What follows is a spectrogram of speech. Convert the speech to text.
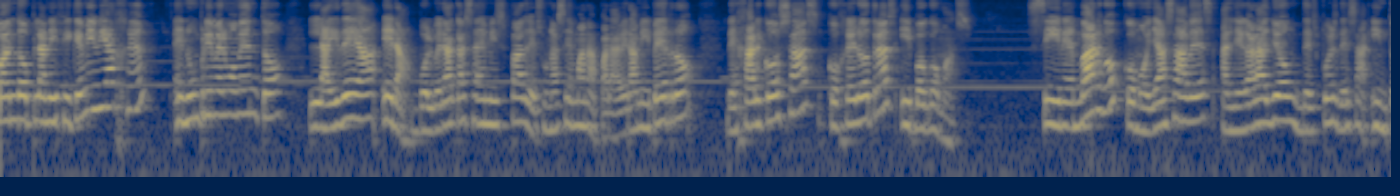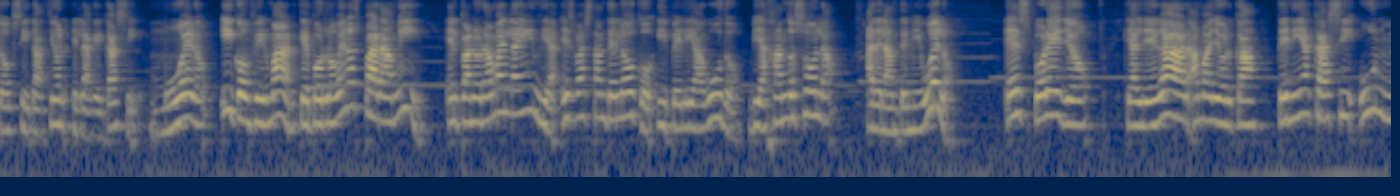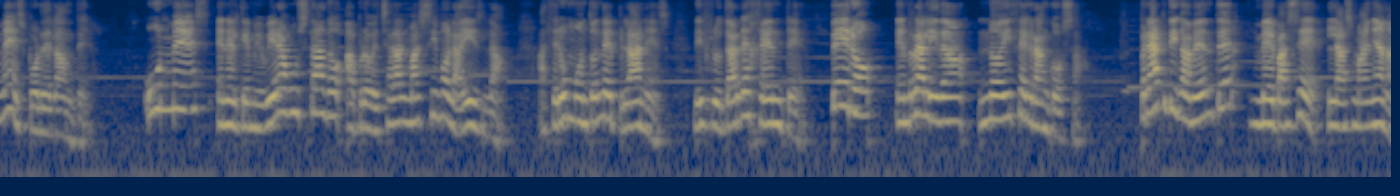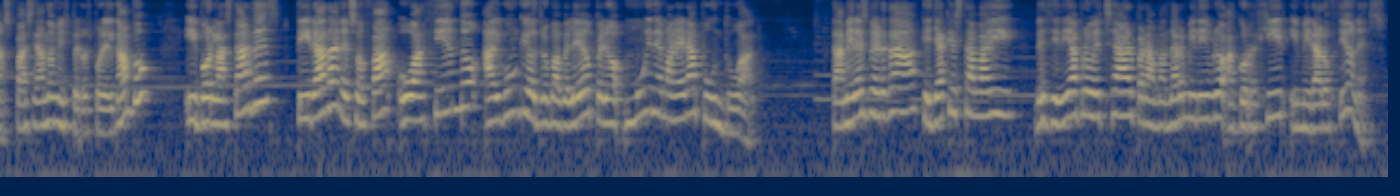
Cuando planifiqué mi viaje, en un primer momento, la idea era volver a casa de mis padres una semana para ver a mi perro, dejar cosas, coger otras y poco más. Sin embargo, como ya sabes, al llegar a Young después de esa intoxicación en la que casi muero, y confirmar que por lo menos para mí el panorama en la India es bastante loco y peliagudo viajando sola, adelante mi vuelo. Es por ello que al llegar a Mallorca tenía casi un mes por delante. Un mes en el que me hubiera gustado aprovechar al máximo la isla, hacer un montón de planes, disfrutar de gente, pero en realidad no hice gran cosa. Prácticamente me pasé las mañanas paseando mis perros por el campo y por las tardes tirada en el sofá o haciendo algún que otro papeleo, pero muy de manera puntual. También es verdad que ya que estaba ahí, decidí aprovechar para mandar mi libro a corregir y mirar opciones.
